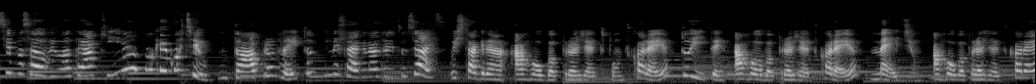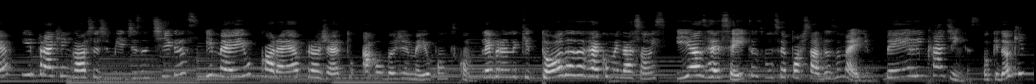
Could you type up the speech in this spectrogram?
Se você ouviu até aqui, é porque curtiu. Então aproveita e me segue nas redes sociais. O Instagram, arroba projeto.coreia, Twitter, arroba Medium, arroba e pra quem gosta de mídias antigas, e-mail coreaprojeto.gmail.com. Lembrando que todas as recomendações e as receitas vão ser postadas no Medium, bem linkadinhas. Okidoki?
